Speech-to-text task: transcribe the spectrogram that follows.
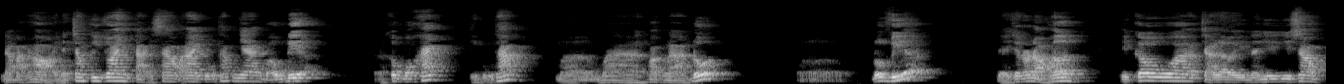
là bạn hỏi là trong kinh doanh tại sao ai cũng thắp nhang vào ông địa? Không có khách thì cũng thắp mà mà hoặc là đốt ờ, đốt vía để cho nó đỏ hơn. Thì câu trả lời là như như sau.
